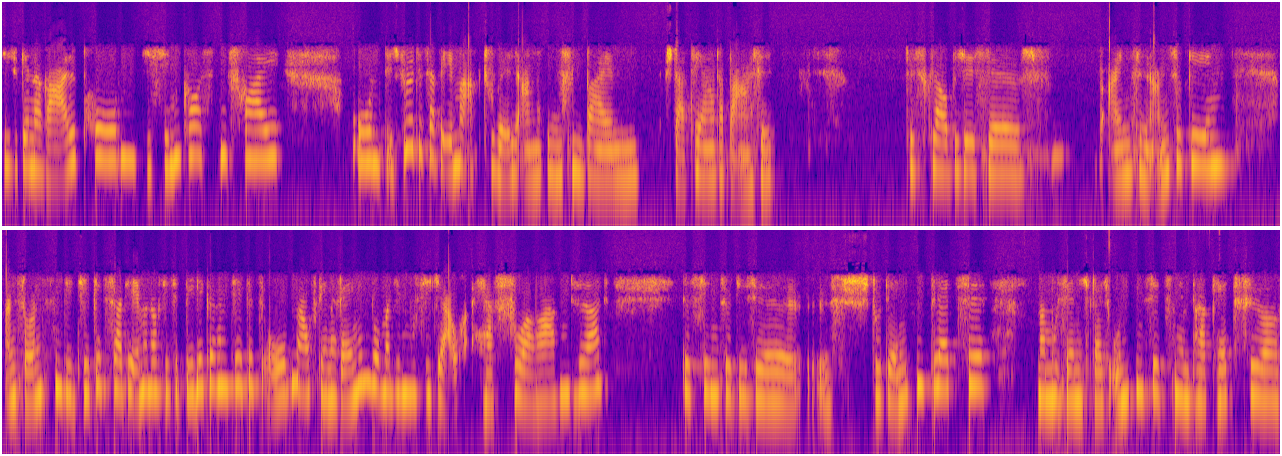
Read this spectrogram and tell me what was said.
diese Generalproben, die sind kostenfrei. Und ich würde es aber immer aktuell anrufen beim Stadttheater Basel. Das, glaube ich, ist äh, einzeln anzugehen. ansonsten, die Tickets hat ja immer noch diese billigeren Tickets oben auf den Rängen, wo man die Musik ja auch hervorragend hört. Das sind so diese äh, Studentenplätze. Man muss ja nicht gleich unten sitzen im Parkett für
